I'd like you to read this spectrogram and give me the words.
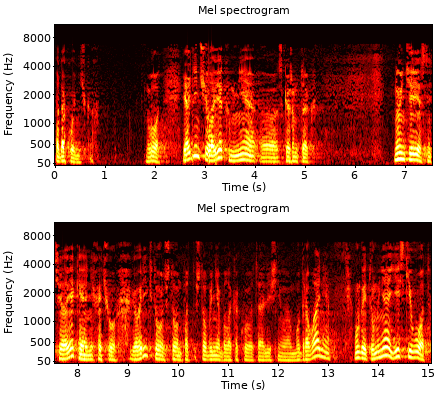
подоконничках. Вот. И один человек мне, э, скажем так, ну, интересный человек, я не хочу говорить, кто он, что он, чтобы не было какого-то лишнего мудрования. Он говорит, у меня есть кивот,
